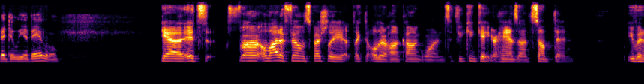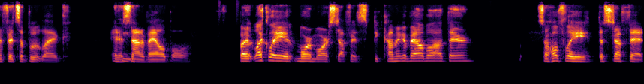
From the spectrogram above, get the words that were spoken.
readily available. Yeah, it's for a lot of films, especially like the older Hong Kong ones. If you can get your hands on something, even if it's a bootleg and it's mm. not available, but luckily more and more stuff is becoming available out there So hopefully the stuff that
